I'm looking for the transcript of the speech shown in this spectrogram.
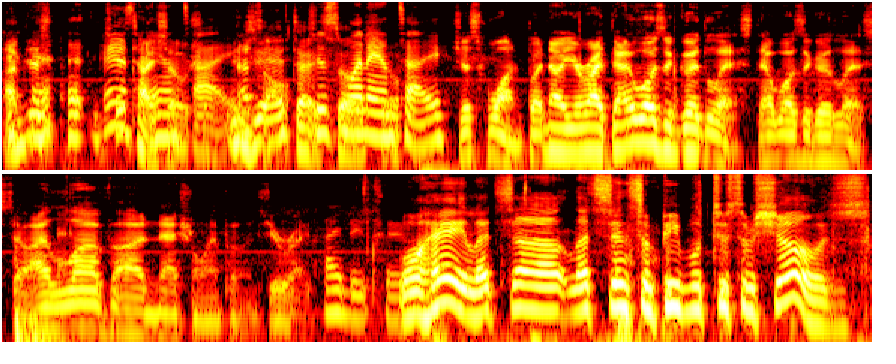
I'm just, antisocial. anti. That's all. anti- Just one anti. Just one. But no, you're right. That was a good list. That was a good list. So I love uh, National Lampoons. You're right. I do too. Well, hey, let's uh let's send some people to some shows.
